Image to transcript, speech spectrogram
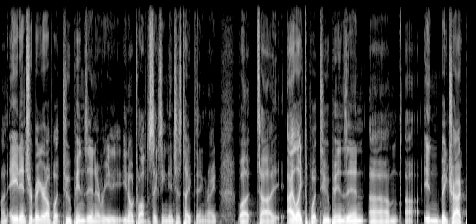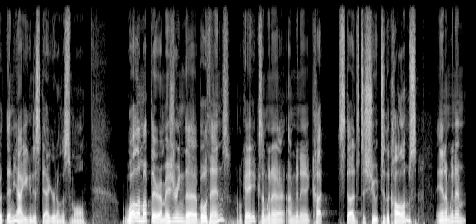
On 8 inch or bigger, I'll put two pins in every, you know, 12 to 16 inches type thing, right? But uh, I like to put two pins in um, uh, in big track, but then, yeah, you can just stagger it on the small. While I'm up there, I'm measuring the both ends, okay? Because I'm to I'm gonna cut studs to shoot to the columns and I'm gonna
